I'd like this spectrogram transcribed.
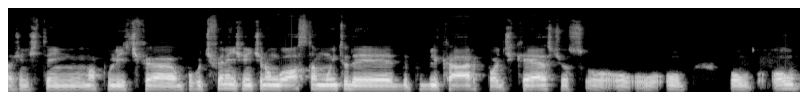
a gente tem uma política um pouco diferente. A gente não gosta muito de, de publicar podcasts ou, ou, ou, ou, ou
